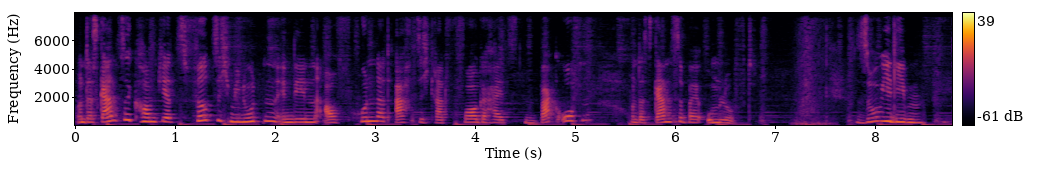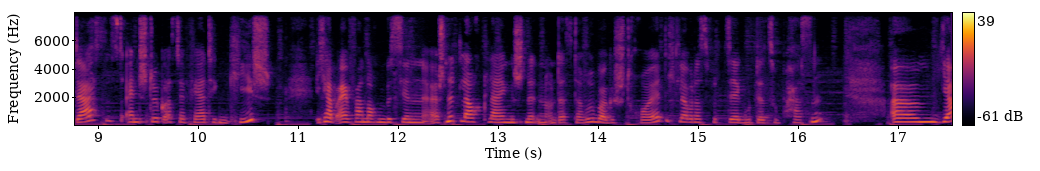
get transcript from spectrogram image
Und das Ganze kommt jetzt 40 Minuten in den auf 180 Grad vorgeheizten Backofen und das Ganze bei Umluft. So, ihr Lieben, das ist ein Stück aus der fertigen Quiche. Ich habe einfach noch ein bisschen äh, Schnittlauch klein geschnitten und das darüber gestreut. Ich glaube, das wird sehr gut dazu passen. Ähm, ja,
